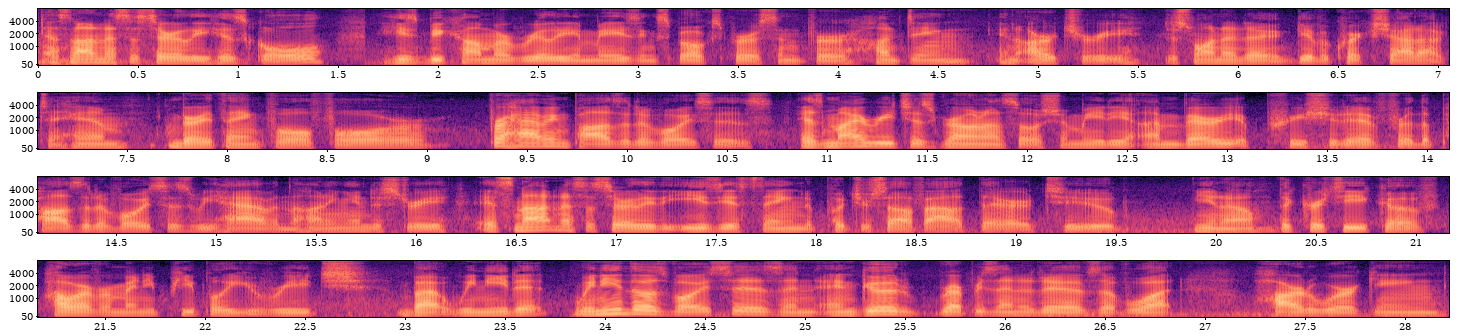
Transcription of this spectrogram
That's not necessarily his goal. He's become a really amazing spokesperson for hunting and archery. Just wanted to give a quick shout out to him. I'm very thankful for for having positive voices. As my reach has grown on social media, I'm very appreciative for the positive voices we have in the hunting industry. It's not necessarily the easiest thing to put yourself out there to you know, the critique of however many people you reach, but we need it. We need those voices and, and good representatives of what hardworking,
